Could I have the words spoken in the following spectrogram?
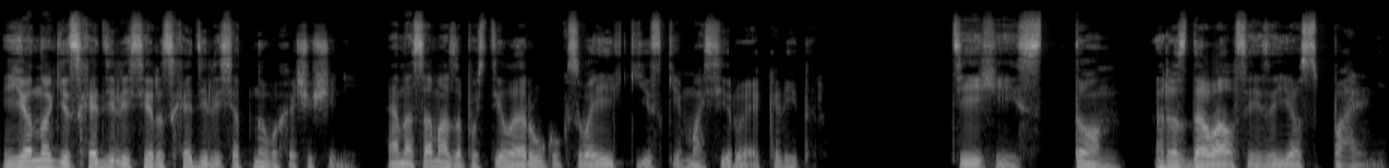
Ее ноги сходились и расходились от новых ощущений. Она сама запустила руку к своей киске, массируя клитор. Тихий стон раздавался из ее спальни.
